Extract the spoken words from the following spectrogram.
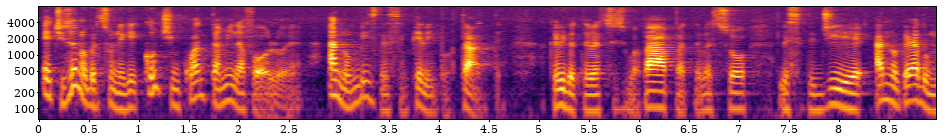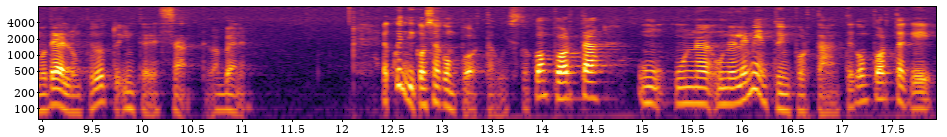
E ci sono persone che con 50.000 follower hanno un business in piedi importante, capito attraverso i swap up, attraverso le strategie, hanno creato un modello, un prodotto interessante, va bene? E quindi cosa comporta questo? Comporta un, un, un elemento importante, comporta che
